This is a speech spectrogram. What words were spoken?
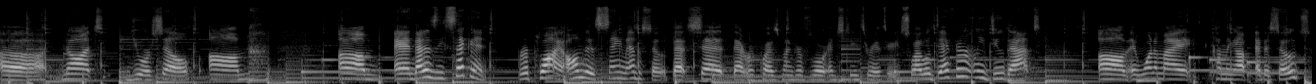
uh, not yourself. Um, um, and that is the second reply on this same episode that said that requests Minecraft lore Entity 303. So I will definitely do that um, in one of my coming up episodes.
